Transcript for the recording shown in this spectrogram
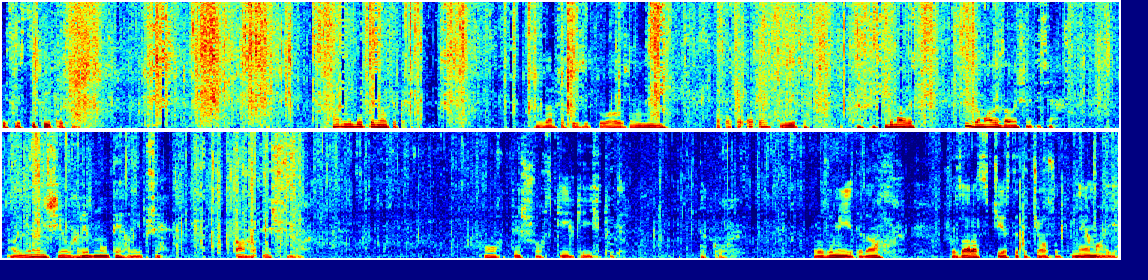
і свистіти, і кричати. Гарний був пеньочок. Зверху щось зіпсувалося на ньому. О-о-о-о, дивіться. Думали, всі вже мали залишитися. Але я вирішив грибнути глибше. Ах ти що. Ох ти що, скільки їх тут. Тако. Розумієте, да? що зараз чистити часу немає.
